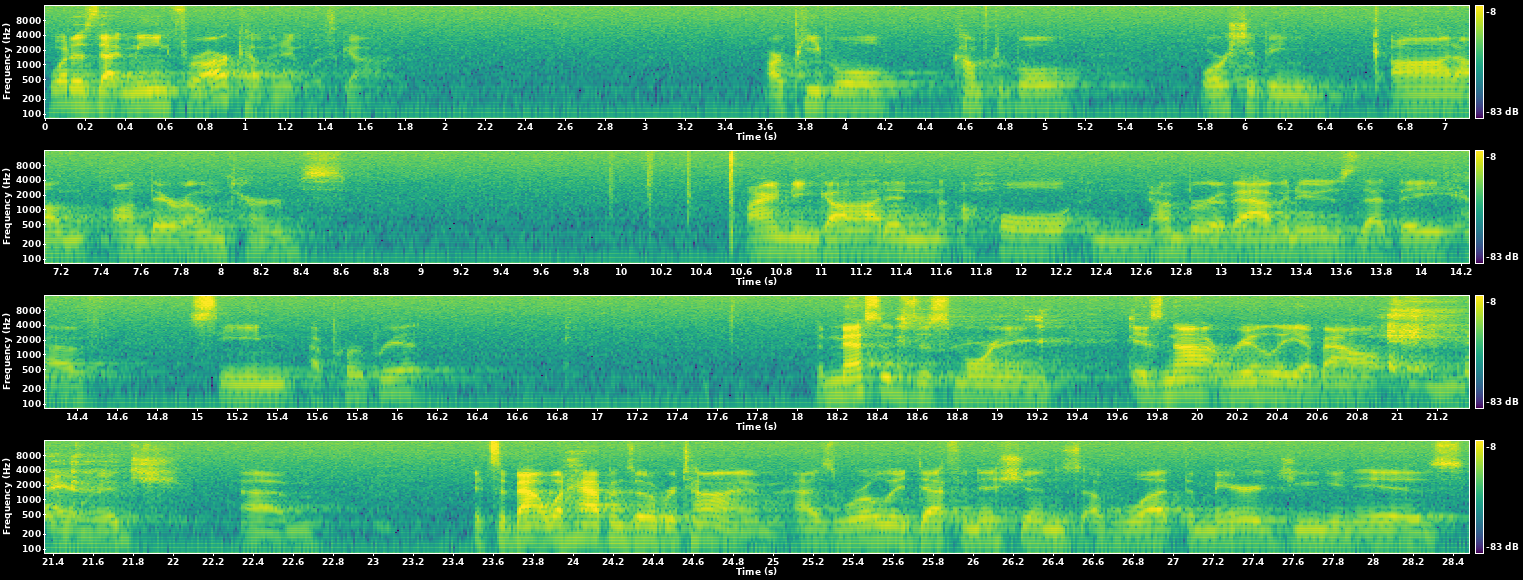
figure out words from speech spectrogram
what does that mean for our covenant with God? Are people comfortable worshiping God on, on their own terms? Finding God in a whole number of avenues that they have seen appropriate? The message this morning is not really about marriage. Um, it's about what happens over time as worldly definitions of what the marriage union is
